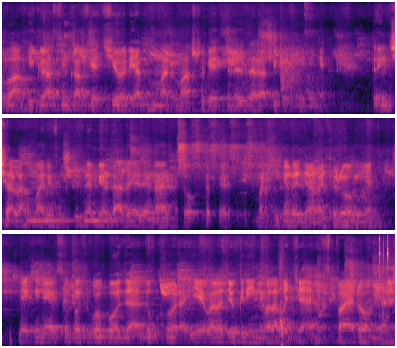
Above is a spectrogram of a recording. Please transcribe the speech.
वाकई क्रॉसिंग काफ़ी अच्छी हो रही है। अब हमारे मास्टर केज के अंदर ज़रा भी गर्मी नहीं है। तो इन हमारी फिशेज ने भी अंडा दे देना है तो डब्बे मट्टी के अंदर जाना शुरू हो गई हैं, लेकिन एक सुबह सुबह बहुत ज़्यादा दुख हो रहा है। ये वाला जो ग्रीन वाला बच्चा है एक्सपायर हो गया है।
